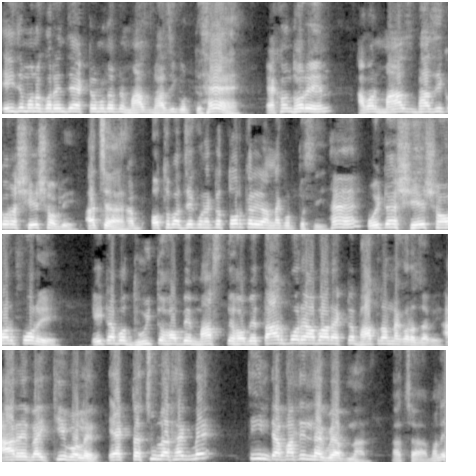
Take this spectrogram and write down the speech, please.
এই যে মনে করেন যে একটার মধ্যে আপনি মাছ ভাজি করতেছেন হ্যাঁ। এখন ধরেন আবার মাছ ভাজি করা শেষ হবে। আচ্ছা। অথবা যে কোনো একটা তরকারি রান্না করতেছি হ্যাঁ। ওইটা শেষ হওয়ার পরে এটা আবার ধুইতে হবে মাছতে হবে তারপরে আবার একটা ভাত রান্না করা যাবে। আরে ভাই কি বলেন? একটা চুলা থাকবে তিনটা পাতিল থাকবে আপনার। আচ্ছা মানে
